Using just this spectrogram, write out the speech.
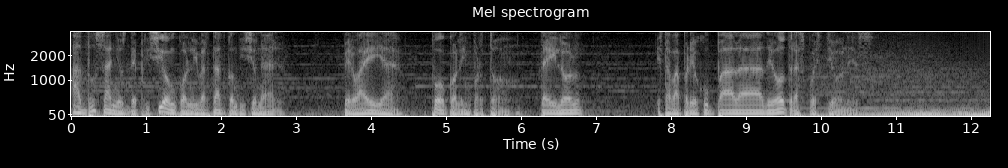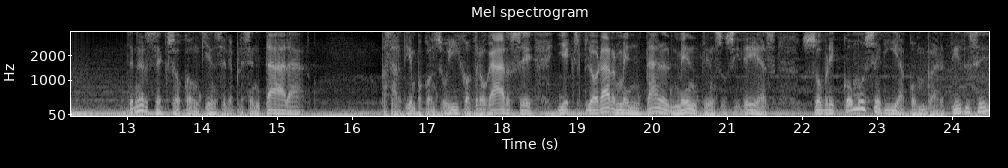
a dos años de prisión con libertad condicional. Pero a ella poco le importó. Taylor estaba preocupada de otras cuestiones. Tener sexo con quien se le presentara, pasar tiempo con su hijo, drogarse y explorar mentalmente en sus ideas sobre cómo sería convertirse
